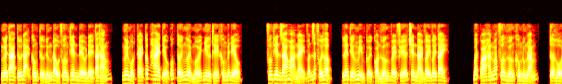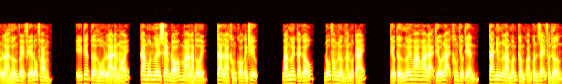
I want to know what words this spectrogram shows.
Người ta tứ đại công tử đứng đầu phương thiên đều để ta thắng, ngươi một cái cấp hai tiểu quốc tới người mới như thế không biết điều. Phương thiên giá hỏa này vẫn rất phối hợp, lên tiếng mỉm cười còn hướng về phía trên đài vây vây tay bất quá hắn ngoắc phương hướng không đúng lắm, tựa hồ là hướng về phía đỗ phong. Ý kia tựa hồ là đang nói, ca môn ngươi xem đó mà làm thôi, ta là không có gánh chịu. Ba ngươi cái gấu, đỗ phong lường hắn một cái. Tiểu tử ngươi hoa hoa đại thiếu lại không thiếu tiền, ta nhưng là muốn cầm quán quân dãy phần thưởng.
